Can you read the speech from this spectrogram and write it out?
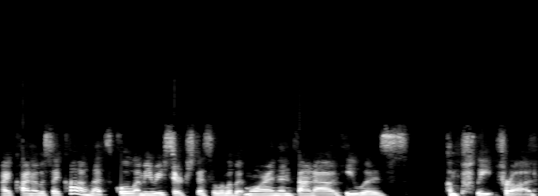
I kind of was like, oh, that's cool. Let me research this a little bit more. And then found out he was complete fraud.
